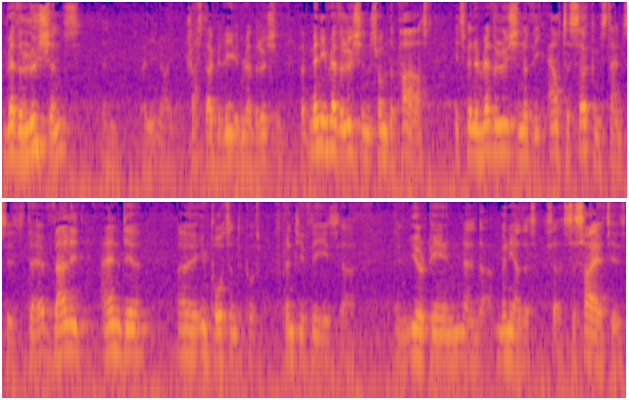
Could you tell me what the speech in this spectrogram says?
revolutions, and you know, I trust, I believe in revolution, but many revolutions from the past, it's been a revolution of the outer circumstances there, valid and uh, uh, important, of course, plenty of these uh, in European and uh, many other societies,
